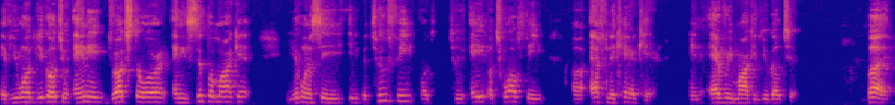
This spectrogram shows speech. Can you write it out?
if you want you go to any drugstore, any supermarket, you're going to see either two feet or to eight or 12 feet uh, ethnic hair care in every market you go to. But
